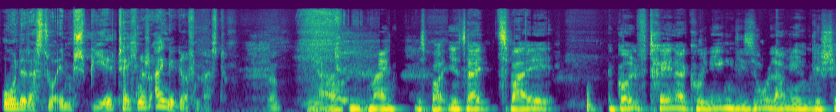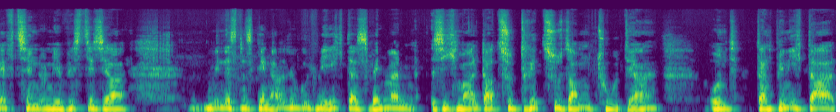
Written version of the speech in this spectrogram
ohne dass du im Spiel technisch eingegriffen hast. Ne? Ja, und ich meine, ihr seid zwei Golftrainer, Kollegen, die so lange im Geschäft sind und ihr wisst es ja mindestens genauso gut wie ich, dass wenn man sich mal da zu dritt zusammentut, ja, und dann bin ich da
